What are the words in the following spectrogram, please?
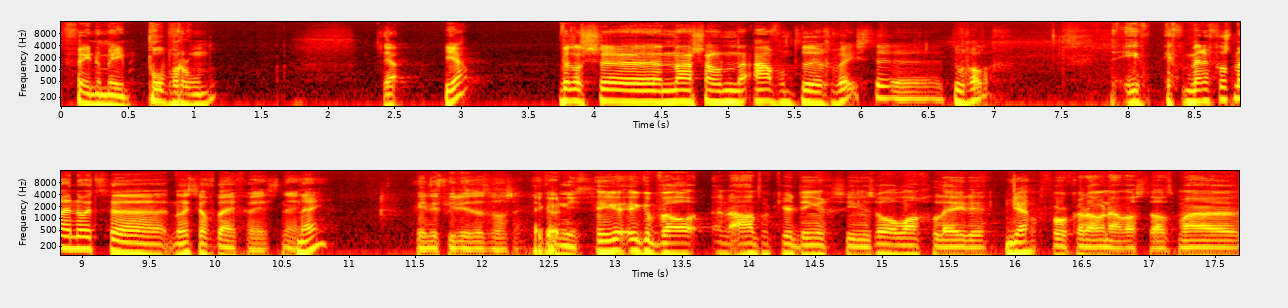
fenomeen popronde? Ja. Ja? Wel eens eh, naar zo'n avond geweest, eh, toevallig? Ik, ik ben er volgens mij nooit, eh, nooit zelf bij geweest. Nee. Nee? Ik weet niet of jullie dat wel zijn. Ik ook niet. Ik, ik heb wel een aantal keer dingen gezien. Dat is al lang geleden. Ja. Voor corona was dat. Maar eh,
